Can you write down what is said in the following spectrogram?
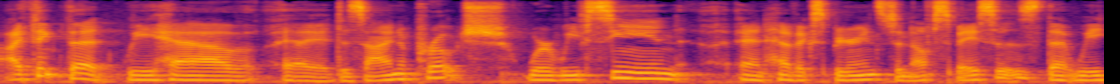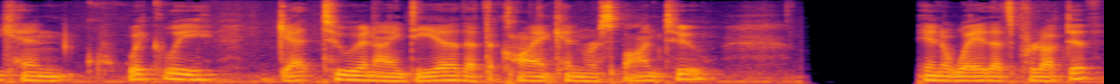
I think that we have a design approach where we've seen and have experienced enough spaces that we can quickly get to an idea that the client can respond to in a way that's productive.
